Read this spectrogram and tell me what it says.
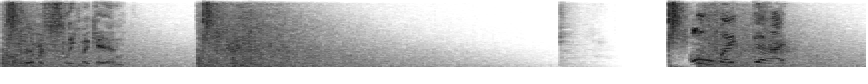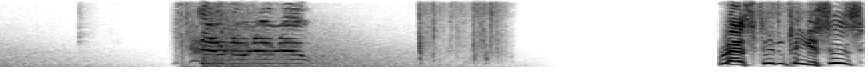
I'll never sleep again. Pieces!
